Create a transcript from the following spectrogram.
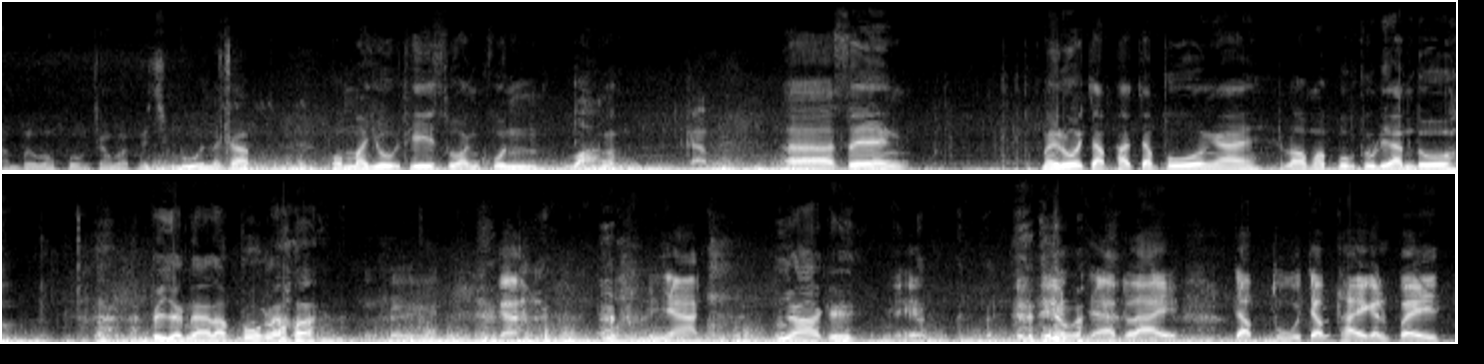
อำเภอวังโป่งจังหวัดเพชรบูรณ์นะครับ ผมมาอยู่ที่สวนคุณหวังครับเอ่อซึ่งไม่รู้จับพัดจับผูยังไงลองมาปลูกทุเรียนดู เป็นยังไงละปลูกแล้วก็ยากยากอีกยากหลายจับตูจับไทยกันไปจาก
